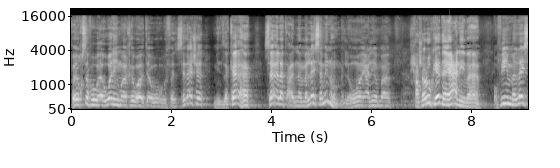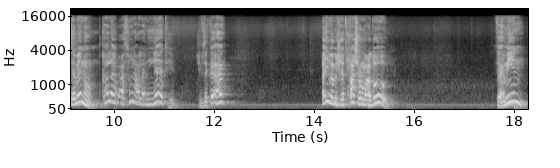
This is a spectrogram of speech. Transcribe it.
فيخسف بأولهم واخرهم فالسيدة عائشه من ذكائها سألت عن من ليس منهم اللي هو يعني حشروه كده يعني بقى. وفيهم من ليس منهم. قال يبعثون على نياتهم. شوف ذكائها. أيوه مش هيتحشروا مع دول. فاهمين؟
